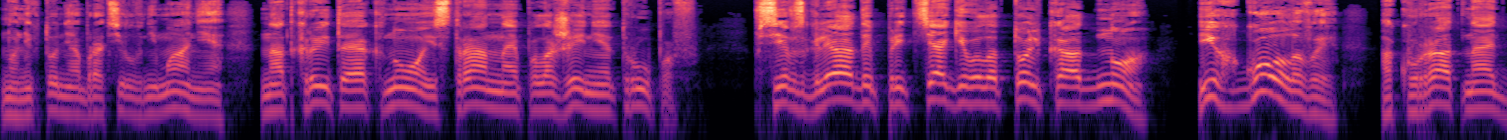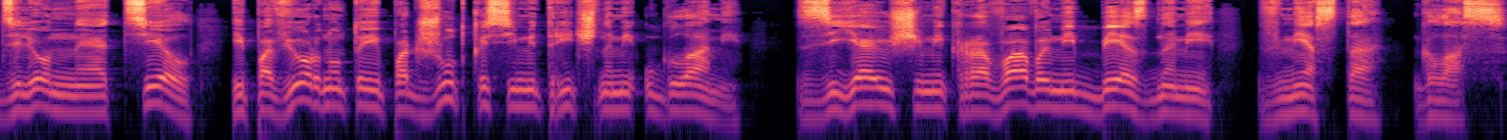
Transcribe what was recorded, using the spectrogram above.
Но никто не обратил внимания на открытое окно и странное положение трупов. Все взгляды притягивало только одно — их головы — аккуратно отделенные от тел и повернутые под жутко симметричными углами, с зияющими кровавыми безднами вместо глаз.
